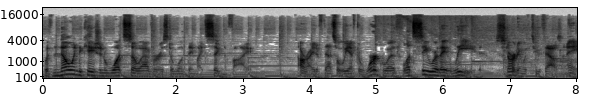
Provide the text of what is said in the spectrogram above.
with no indication whatsoever as to what they might signify. Alright, if that's what we have to work with, let's see where they lead, starting with 2008.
